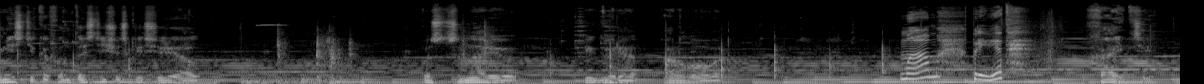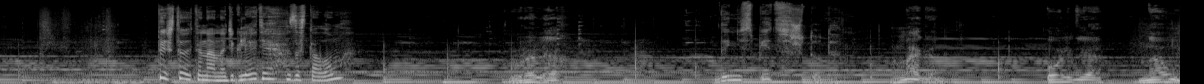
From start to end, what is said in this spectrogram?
мистико-фантастический сериал по сценарию Игоря Орлова Мам, привет. «Хайти» Ты что это на ночь глядя за столом? в ролях Да не спится что-то. Меган, Ольга Науменко,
